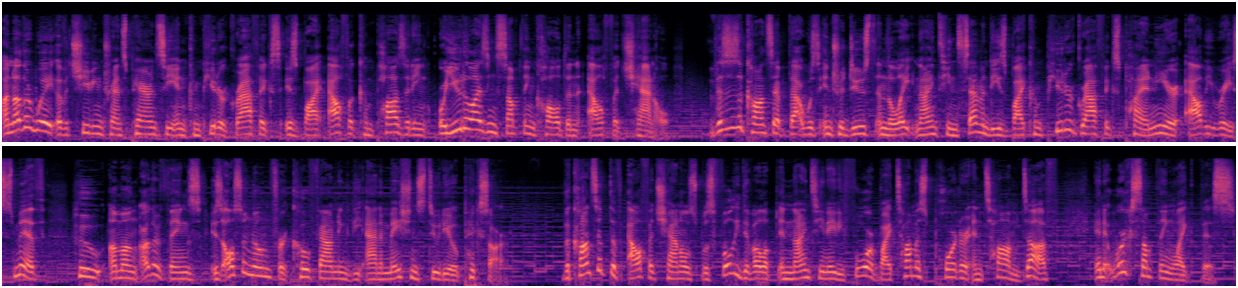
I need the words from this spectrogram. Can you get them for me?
Another way of achieving transparency in computer graphics is by alpha compositing or utilizing something called an alpha channel. This is a concept that was introduced in the late 1970s by computer graphics pioneer Alvy Ray Smith, who, among other things, is also known for co-founding the animation studio Pixar. The concept of alpha channels was fully developed in 1984 by Thomas Porter and Tom Duff, and it works something like this.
